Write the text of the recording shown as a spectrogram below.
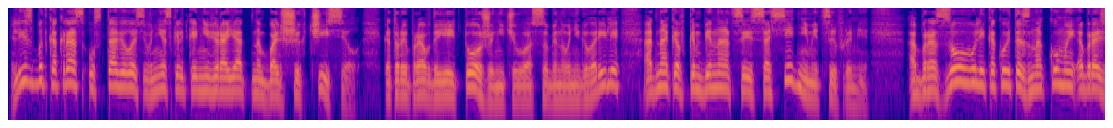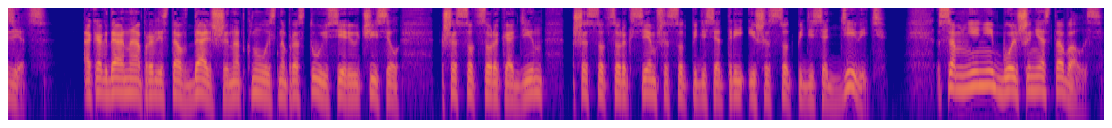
Лизбет как раз уставилась в несколько невероятно больших чисел, которые, правда, ей тоже ничего особенного не говорили, однако в комбинации с соседними цифрами образовывали какой-то знакомый образец. А когда она, пролистав дальше, наткнулась на простую серию чисел 641, 647, 653 и 659, сомнений больше не оставалось.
